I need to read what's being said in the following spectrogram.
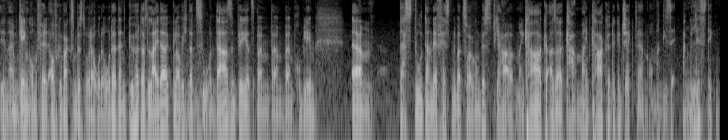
in einem Gangumfeld aufgewachsen bist oder, oder, oder, dann gehört das leider, glaube ich, dazu. Und da sind wir jetzt beim, beim, beim Problem. dass du dann der festen Überzeugung bist, ja, mein Car, also mein Car könnte gejackt werden. Oh man, diese Anglistiken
